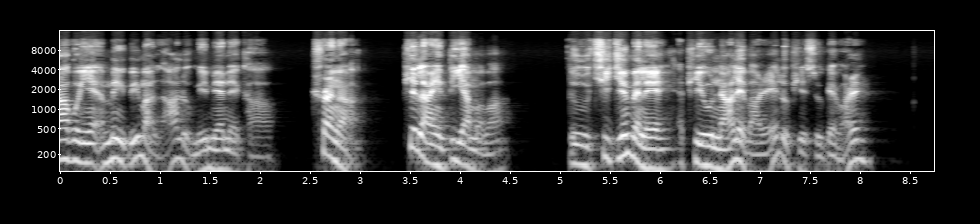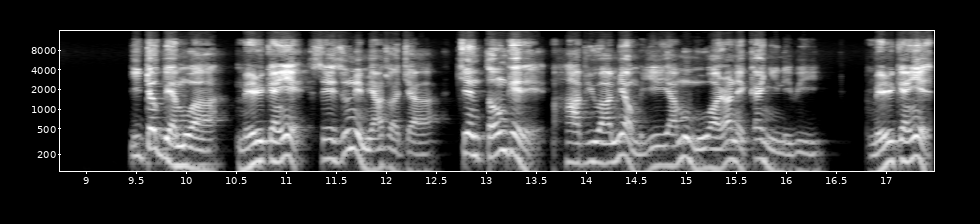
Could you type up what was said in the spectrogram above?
ကာကွယ်ရန်အမိန့်ပေးမှလားလို့မေးမြန်းတဲ့အခါထရန့်ကဖြစ်လာရင်သိရမှာပါသူချီချင်းပင်လည်းအဖြေကိုနားလည်ပါတယ်လို့ဖြေဆိုခဲ့ပါတယ်။ဤတုတ်ပြန်မှုဟာအမေရိကန်ရဲ့ဆယ်စုနှစ်များစွာကြာ ကျင့်သုံးခဲ့တဲ့မဟာဗျူဟာမြောက်မရေရာမှုမူဝါဒနဲ့ကိုက်ညီနေပြီးအမေရိကန်ရဲ့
